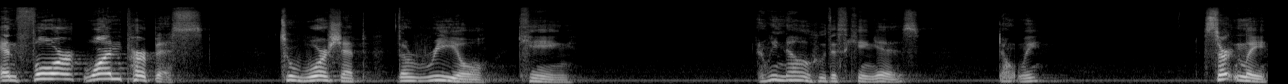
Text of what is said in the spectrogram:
and for one purpose to worship the real King. And we know who this King is, don't we? Certainly,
